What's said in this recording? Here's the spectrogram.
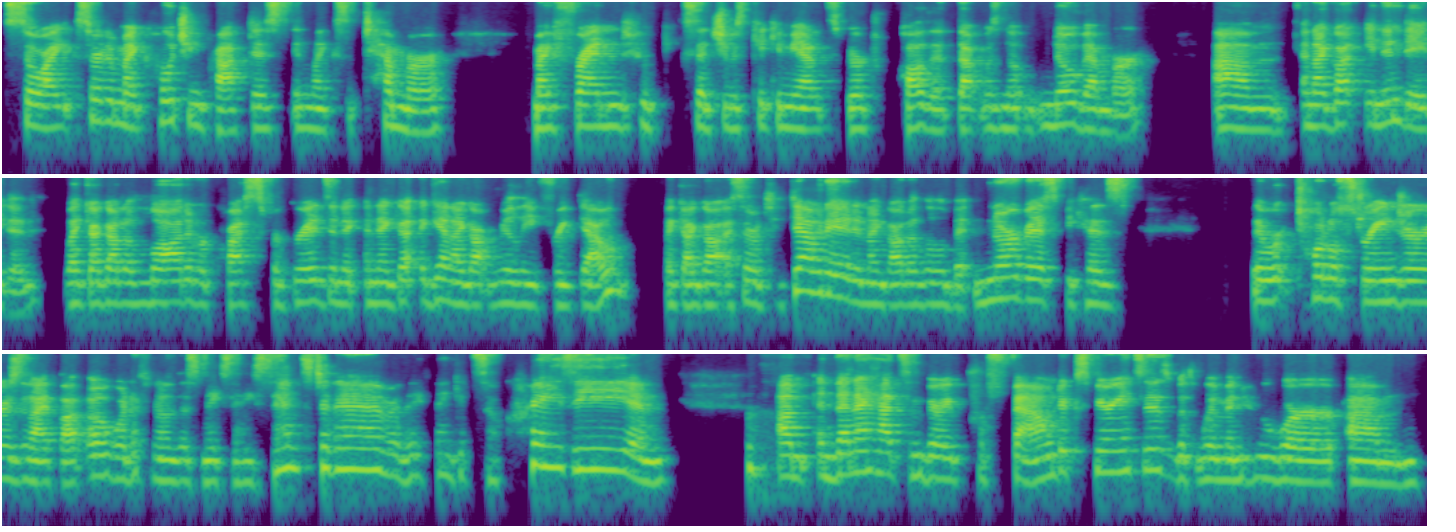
so I started my coaching practice in like September. My friend who said she was kicking me out of the spiritual closet, that was no, November. Um, and I got inundated. Like I got a lot of requests for grids, and, and I got again, I got really freaked out like I got, I started to doubt it and I got a little bit nervous because they were total strangers. And I thought, oh, what if none of this makes any sense to them or they think it's so crazy? And, um, and then I had some very profound experiences with women who were um,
